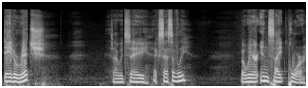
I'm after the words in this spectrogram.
data rich, as I would say excessively, but we are insight poor.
